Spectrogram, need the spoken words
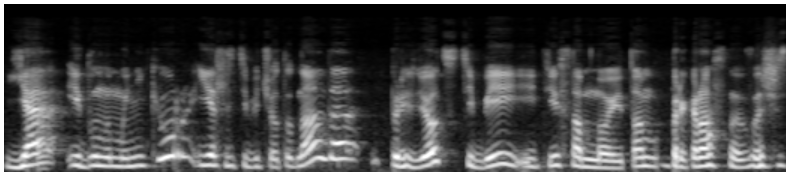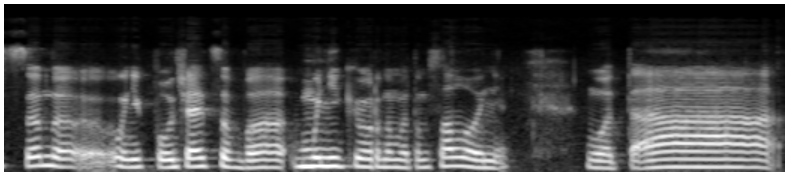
я иду на маникюр, если тебе что-то надо, придется тебе идти со мной. И там прекрасная, значит, сцена у них получается в маникюрном этом салоне. Вот. А,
